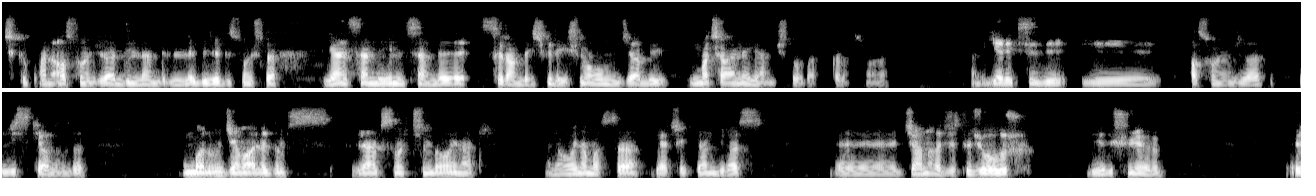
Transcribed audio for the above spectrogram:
çıkıp hani az oyuncular dinlendirilebilirdi. Sonuçta yensen de yenilsen de sıranda hiçbir değişme olmayacağı bir maç haline gelmişti o dakikadan sonra. Hani gereksiz bir e, as oyuncular riski alındı. Umarım Cemal Adams Rams maçında oynar. Hani oynamazsa gerçekten biraz e, can acıtıcı olur diye düşünüyorum. E,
